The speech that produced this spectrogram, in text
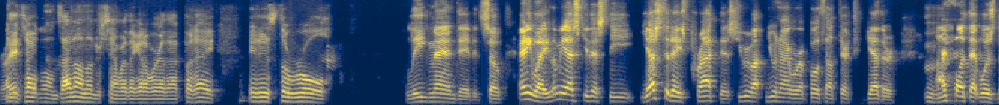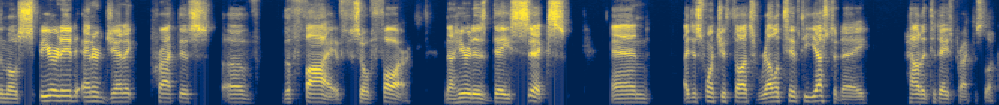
right? and the tight ends. I don't understand why they got to wear that, but hey, it is the rule. League mandated. So anyway, let me ask you this: the yesterday's practice, you you and I were both out there together. Mm-hmm. I thought that was the most spirited, energetic practice of the five so far. Now, here it is, day six. And I just want your thoughts relative to yesterday. How did today's practice look?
